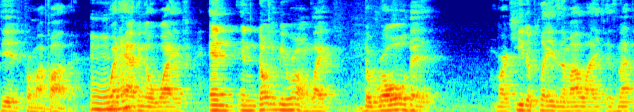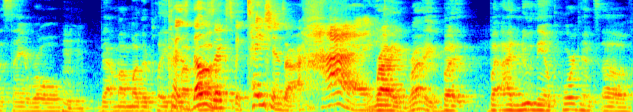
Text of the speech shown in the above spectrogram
did for my father. What having a wife and and don't get me wrong, like the role that Marquita plays in my life is not the same role Mhm. that my mother played. Because those father. expectations are high. Right, right. But but I knew the importance of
